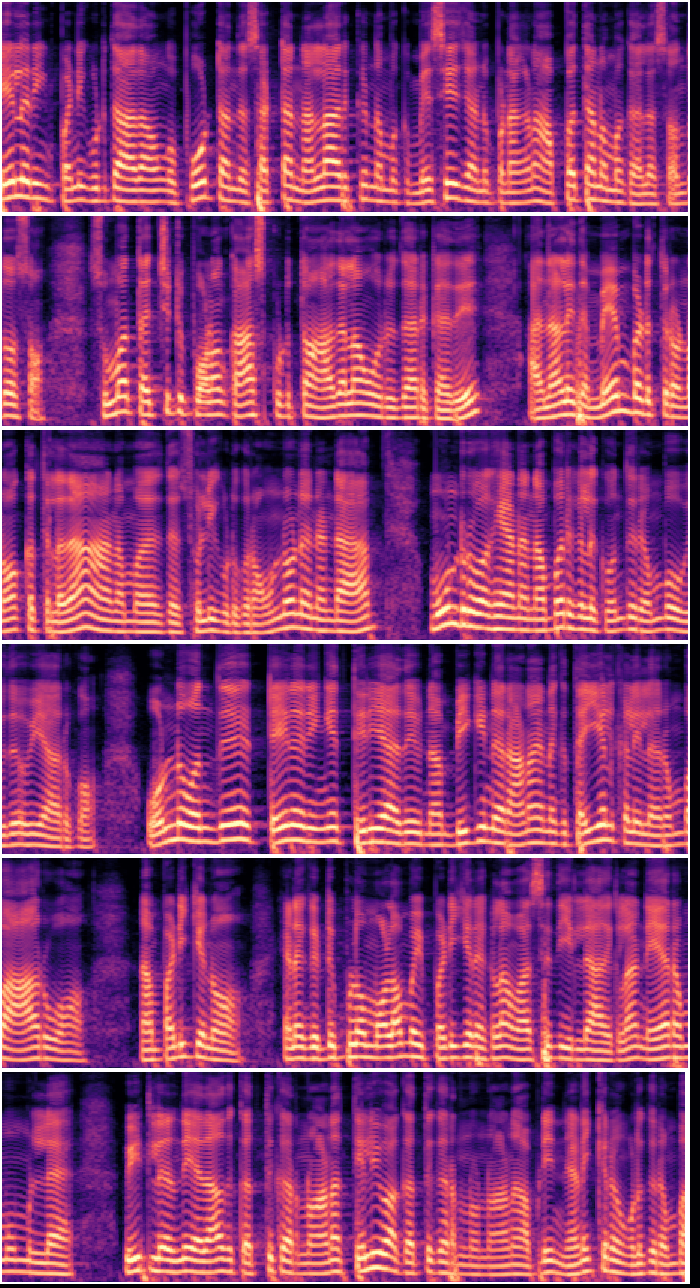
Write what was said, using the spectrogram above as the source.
டெய்லரிங் பண்ணி கொடுத்தா அதை அவங்க போட்டு அந்த சட்டை நல்லா இருக்குன்னு நமக்கு மெசேஜ் அனுப்புனாங்கன்னா அப்போ தான் நமக்கு அதில் சந்தோஷம். சும்மா தச்சுட்டு போனோம் காசு கொடுத்தோம் அதெல்லாம் ஒரு இதாக இருக்காது. அதனால் இதை மேம்படுத்துகிற நோக்கத்தில் தான் நம்ம இதை சொல்லி கொடுக்குறோம். இன்னொன்று என்னென்னா மூன்று வகையான நபர்களுக்கு வந்து ரொம்ப உதவியாக இருக்கும். ஒன்று வந்து டெய்லரிங்கே தெரியாது. நான் பிகினர் ஆனால் எனக்கு தையல் கலையில் ரொம்ப ஆர்வம். நான் படிக்கணும். எனக்கு டிப்ளமோலாம் போய் படிக்கிறதுக்கெலாம் வசதி இல்லை. அதுக்கெலாம் நேரமும் இல்லை. வீட்டில் இருந்து ஏதாவது கற்றுக்கறணும் ஆனால் தெளிவாக கற்றுக்கறணும் நான் அப்படின்னு நினைக்கிறவங்களுக்கு ரொம்ப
